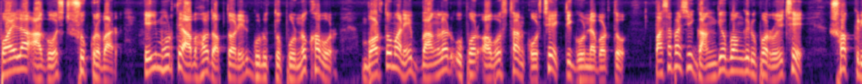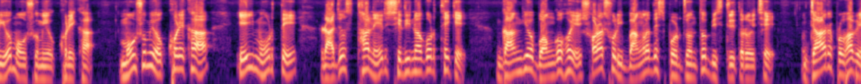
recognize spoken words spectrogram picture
পয়লা আগস্ট, শুক্রবার। এই মুহূর্তে আবহাওয়া দপ্তরের গুরুত্বপূর্ণ খবর। বর্তমানে বাংলার উপর অবস্থান করছে একটি ঘূর্ণাবর্ত। পাশাপাশি গাঙ্গেয় বঙ্গের উপর রয়েছে সক্রিয় মৌসুমি অক্ষরেখা। মৌসুমি অক্ষরেখা এই মুহূর্তে রাজস্থানের শ্রীনগর থেকে গাঙ্গেয় বঙ্গ হয়ে সরাসরি বাংলাদেশ পর্যন্ত বিস্তৃত রয়েছে। যার প্রভাবে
